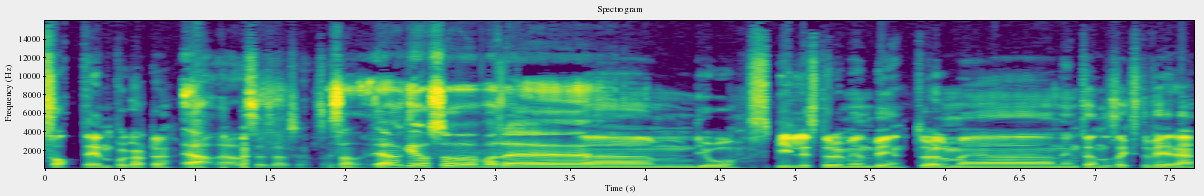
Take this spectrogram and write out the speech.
satt det inn på kartet. Ja, ja, det synes jeg også. Ja, ok, og så var det Um, jo, spillhistorien min begynte vel med Nintendo 64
